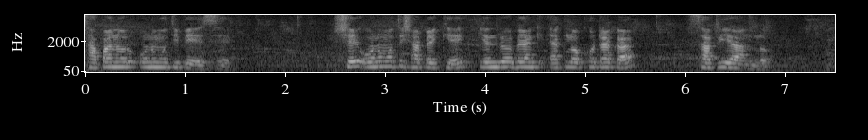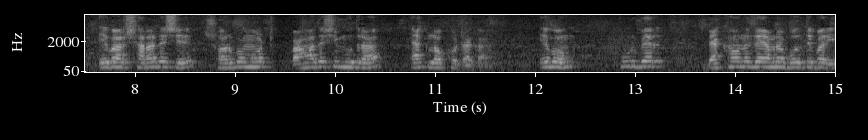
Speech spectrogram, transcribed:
ছাপানোর অনুমতি পেয়েছে। সেই অনুমতি সাপেক্ষে কেন্দ্রীয় ব্যাংক এক লক্ষ টাকা ছাপিয়ে আনলো। এবার সারা দেশে সর্বমোট বাংলাদেশি মুদ্রা এক লক্ষ টাকা এবং পূর্বের ব্যাখ্যা অনুযায়ী আমরা বলতে পারি,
